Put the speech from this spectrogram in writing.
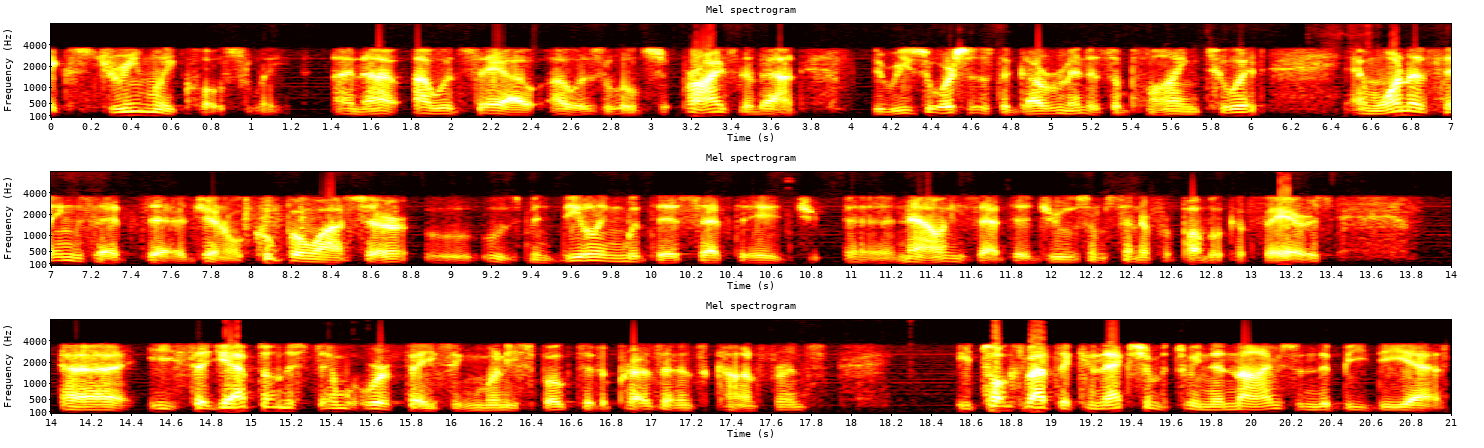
Extremely closely, and I, I would say I, I was a little surprised about the resources the government is applying to it. And one of the things that uh, General Kuperwasser, who, who's been dealing with this at the uh, now he's at the Jerusalem Center for Public Affairs, uh, he said you have to understand what we're facing. When he spoke to the president's conference, he talks about the connection between the knives and the BDS.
